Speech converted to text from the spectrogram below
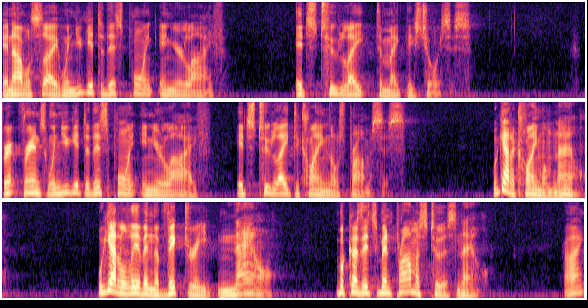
and I will say, when you get to this point in your life, it's too late to make these choices. Friends, when you get to this point in your life, it's too late to claim those promises. We got to claim them now. We got to live in the victory now because it's been promised to us now, right?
